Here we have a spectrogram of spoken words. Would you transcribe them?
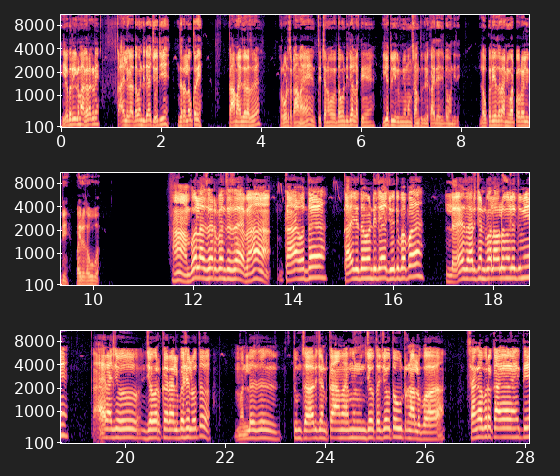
ये बरं इकडं माझ्या घराकडे काय लिहा दवंडी द्यायची होती? जरा लवकर ये. काम आहे जरासं. रोडचं काम आहे. त्याच्यानं दवंडी द्यायला लागते. ये तू इकडे. मी मग सांगतो तुला काय द्यायची दवंडी ते. लवकर ये जरा. आम्ही वाट पाहू राहिली ती. पाहिजे जाऊ उभं. हा बोला सरपंच साहेब हा. काय होत? काय दवंडी द्यायची होती बाबा लयच अर्जंट बोलावलं मला तुम्ही. काय राजू हो, जेवण करायला बसेल होतं. म्हणलं तुमचं अर्जंट काम आहे म्हणून जेवता जेवता उठून आलो बा. सांगा बरं काय आहे ते?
